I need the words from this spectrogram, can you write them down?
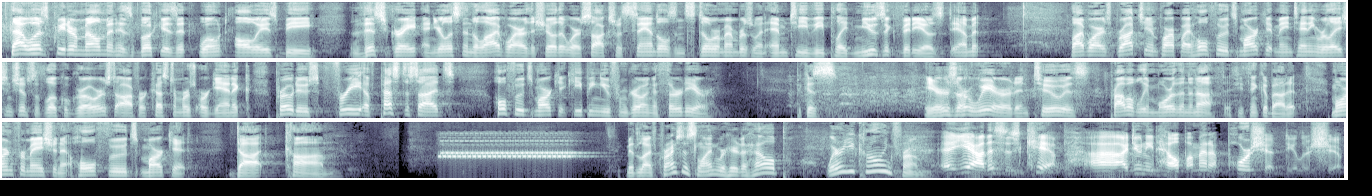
That was Peter Mehlman. His book is It Won't Always Be This Great. And you're listening to Livewire, the show that wears socks with sandals and still remembers when MTV played music videos. Damn it. Livewire is brought to you in part by Whole Foods Market, maintaining relationships with local growers to offer customers organic produce free of pesticides. Whole Foods Market keeping you from growing a third ear. Because ears are weird, and two is probably more than enough if you think about it. More information at WholeFoodsMarket.com. Midlife Crisis Line, we're here to help. Where are you calling from? Uh, yeah, this is Kip. Uh, I do need help. I'm at a Porsche dealership.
